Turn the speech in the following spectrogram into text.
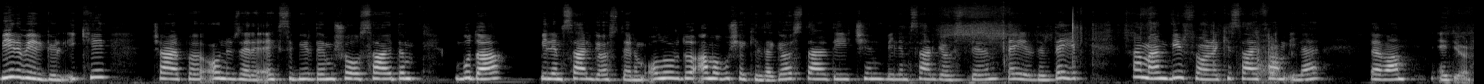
1,2 çarpı 10 üzeri eksi 1 demiş olsaydım bu da bilimsel gösterim olurdu ama bu şekilde gösterdiği için bilimsel gösterim değildir deyip hemen bir sonraki sayfam ile devam ediyorum.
